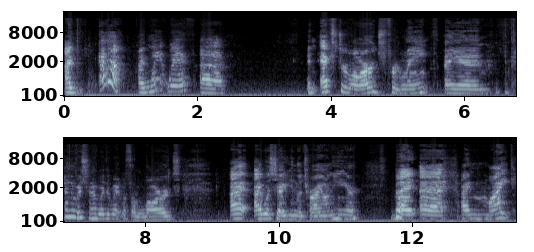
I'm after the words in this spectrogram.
I, ah, I went with, uh, an extra large for length and I kind of wish I would have went with a large. I, I will show you in the try on here. But uh, I might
